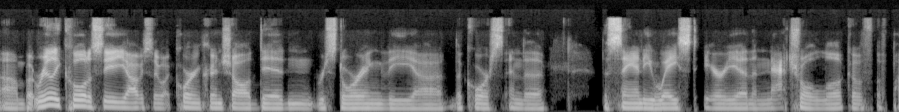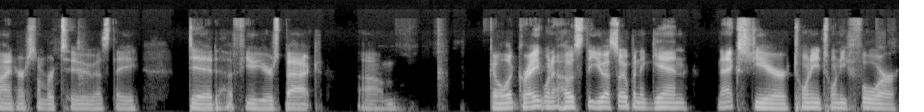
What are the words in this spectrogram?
Um, but really cool to see obviously what Coore Crenshaw did in restoring the uh, the course and the the sandy waste area, the natural look of, of Pinehurst number two as they did a few years back. Um, gonna look great when it hosts the U.S. Open again next year, 2024.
